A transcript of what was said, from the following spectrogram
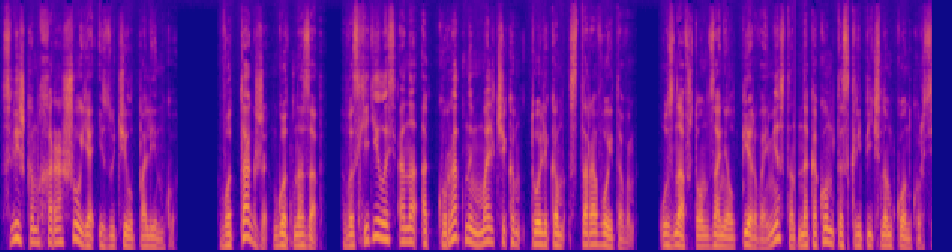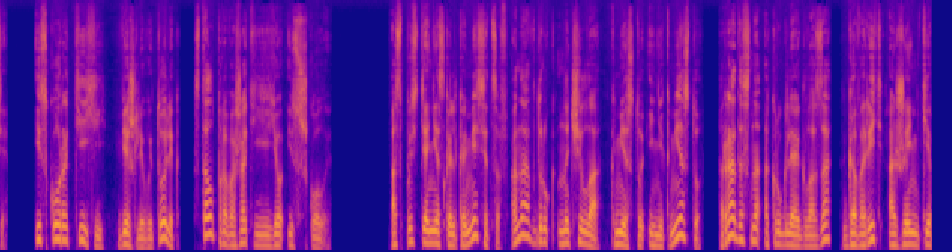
Слишком хорошо я изучил Полинку. Вот так же, год назад, восхитилась она аккуратным мальчиком Толиком Старовойтовым, узнав, что он занял первое место на каком-то скрипичном конкурсе. И скоро тихий, вежливый Толик стал провожать ее из школы. А спустя несколько месяцев она вдруг начала, к месту и не к месту, радостно округляя глаза, говорить о Женьке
